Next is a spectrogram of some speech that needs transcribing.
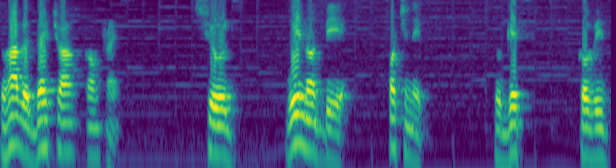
to have a virtual conference should we not be fortunate to get COVID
